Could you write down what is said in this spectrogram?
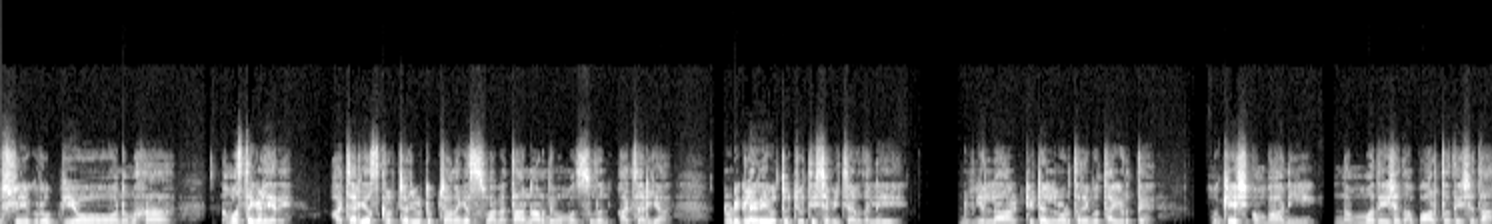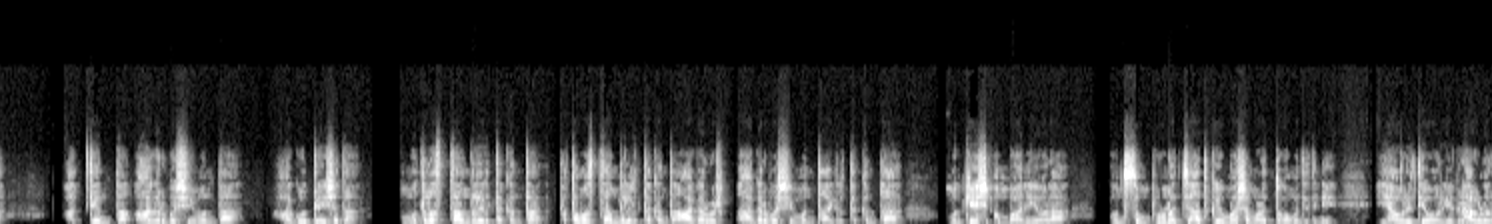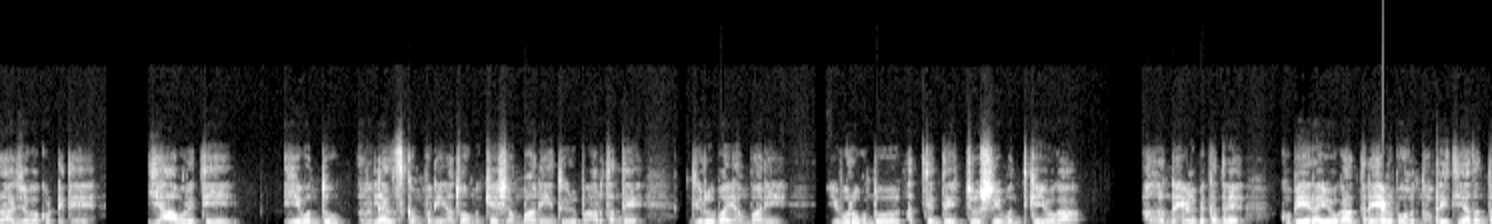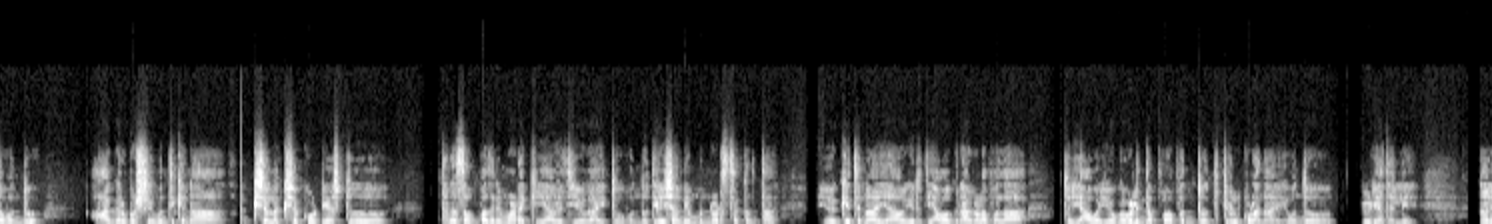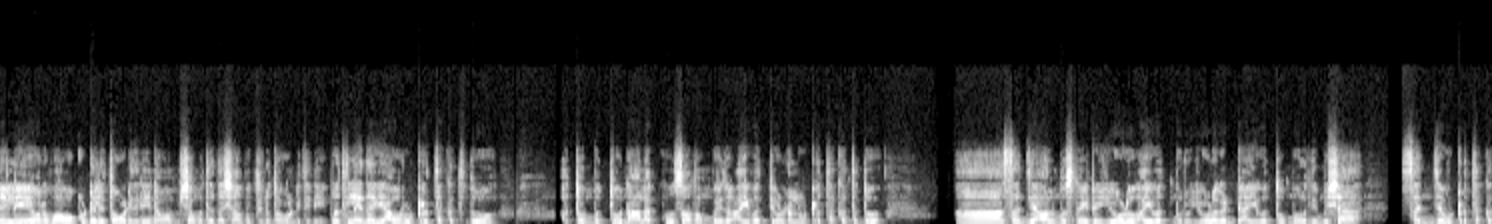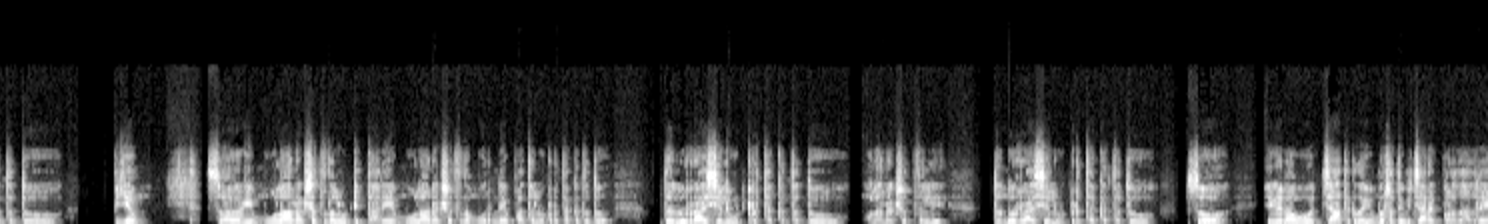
ಶ್ರೀ ಗುರುಭ್ಯೋ ನಮಃ. ನಮಸ್ತೆ ಗೆಳೆಯರೇ. ಆಚಾರ್ಯ ಸ್ಕಲ್ಪ್ಚರ್ ಯೂಟ್ಯೂಬ್ ಚಾನಲ್ಗೆ ಸ್ವಾಗತ. ನಾನು ನಿಮ್ಮ ಮಧುಸೂದನ್ ಆಚಾರ್ಯ. ನೋಡಿ ಗೆಳೆಯರೇ, ಇವತ್ತು ಜ್ಯೋತಿಷ್ಯ ವಿಚಾರದಲ್ಲಿ ನಿಮಗೆಲ್ಲ ಟಿಟಲ್ ನೋಡ್ತಾನೆ ಗೊತ್ತಾಗಿರುತ್ತೆ. ಮುಖೇಶ್ ಅಂಬಾನಿ, ನಮ್ಮ ದೇಶದ, ಭಾರತ ದೇಶದ ಅತ್ಯಂತ ಆಗರ್ಭ, ಶ್ರೀಮಂತ ಹಾಗೂ ದೇಶದ ಮೊದಲ ಸ್ಥಾನದಲ್ಲಿರ್ತಕ್ಕಂಥ, ಪ್ರಥಮ ಸ್ಥಾನದಲ್ಲಿರ್ತಕ್ಕಂಥ ಆಗರ್ಭ ಆಗರ್ಭ, ಶ್ರೀಮಂತ ಆಗಿರ್ತಕ್ಕಂಥ ಮುಖೇಶ್ ಅಂಬಾನಿಯವರ ಒಂದು ಸಂಪೂರ್ಣ ಜಾತಕ ವಿಮರ್ಶೆ ಮಾಡೋದು ತೊಗೊಂಬಂದಿದ್ದೀನಿ. ಯಾವ ರೀತಿ ಅವರಿಗೆ ಗ್ರಹಗಳು ರಾಜಯೋಗ ಕೊಟ್ಟಿದೆ, ಯಾವ ರೀತಿ ಈ ಒಂದು ರಿಲಯನ್ಸ್ ಕಂಪನಿ ಅಥವಾ ಮುಖೇಶ್ ಅಂಬಾನಿ ಧೀರು ಅವ್ರ ತಂದೆ ಧೀರುಭಾಯ್ ಅಂಬಾನಿ, ಇವರು ಒಂದು ಅತ್ಯಂತ ಹೆಚ್ಚು ಶ್ರೀಮಂತಿಕೆ ಯೋಗ, ಅದನ್ನು ಹೇಳಬೇಕಂದ್ರೆ ಕುಬೇರ ಯೋಗ ಅಂತಲೇ ಹೇಳಬಹುದು ನಾವು. ರೀತಿಯಾದಂಥ ಒಂದು ಆಗರ್ಭ ಶ್ರೀಮಂತಿಕೆನ ಲಕ್ಷ ಲಕ್ಷ ಕೋಟಿಯಷ್ಟು ಧನ ಸಂಪಾದನೆ ಮಾಡೋಕ್ಕೆ ಯಾವ ರೀತಿ ಯೋಗ ಆಯಿತು, ಒಂದು ದೇಶನೇ ಮುನ್ನಡೆಸ್ತಕ್ಕಂಥ ಯೋಗ್ಯತೆನ ಯಾವ ರೀತಿ ಯಾವ ಗ್ರಹಗಳ ಬಲ ಅಥವಾ ಯಾವ ಯೋಗಗಳಿಂದ ಬಂತು ಅಂತ ತಿಳ್ಕೊಳ್ಳೋಣ ಈ ಒಂದು ವಿಡಿಯೋದಲ್ಲಿ. ನಾನಿಲ್ಲಿ ಅವರ ಭಾವಕುಂಡಲಿ ತಗೊಂಡಿದ್ದೀನಿ, ನವಾಂಶ ಮತ್ತು ದಶಾಭುಕ್ತಿನೂ ತಗೊಂಡಿದ್ದೀನಿ. ಮೊದಲನೇದಾಗಿ ಅವರು ಹುಟ್ಟಿರ್ತಕ್ಕಂಥದ್ದು ಹತ್ತೊಂಬತ್ತು ನಾಲ್ಕು ಸಾವಿರದ ಒಂಬೈನೂರ ಐವತ್ತೇಳರಲ್ಲಿ ಹುಟ್ಟಿರ್ತಕ್ಕಂಥದ್ದು. ಸಂಜೆ ಆಲ್ಮೋಸ್ಟ್ ನೈಟು ಏಳು ಐವತ್ಮೂರು, ಏಳು ಗಂಟೆ ಐವತ್ಮೂರು ನಿಮಿಷ ಸಂಜೆ ಹುಟ್ಟಿರ್ತಕ್ಕಂಥದ್ದು ಪಿ ಎಂ ಸೊ ಹಾಗಾಗಿ ಮೂಲ ನಕ್ಷತ್ರದಲ್ಲಿ ಹುಟ್ಟಿದ್ದಾರೆ. ಮೂಲ ನಕ್ಷತ್ರದ ಮೂರನೇ ಪಾತ್ರದಲ್ಲಿ ಹುಟ್ಟಿರ್ತಕ್ಕಂಥದ್ದು ಧನುರ್ ರಾಶಿಯಲ್ಲಿ ಹುಟ್ಟಿರ್ತಕ್ಕಂಥದ್ದು ಮೂಲ ನಕ್ಷತ್ರದಲ್ಲಿ. ಧನುರ್ ರಾಶಿಯಲ್ಲಿ ಹುಟ್ಟಿರ್ತಕ್ಕಂಥದ್ದು. ಸೊ ಈಗ ನಾವು ಜಾತಕದ ವಿಮರ್ಶತೆ ವಿಚಾರಕ್ಕೆ ಬರೋದಾದ್ರೆ,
